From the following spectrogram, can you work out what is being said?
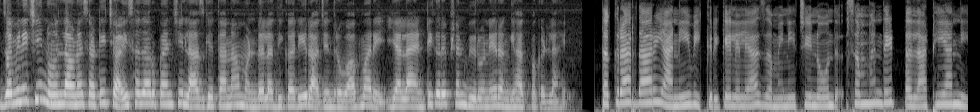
जमिनीची नोंद लावण्यासाठी चाळीस हजार रुपयांची लाच घेताना मंडल अधिकारी राजेंद्र वाघमारे याला अँटी करप्शन ब्युरोने रंगेहात पकडलं आहे. तक्रारदार यांनी विक्री केलेल्या जमिनीची नोंद संबंधित तलाठी यांनी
